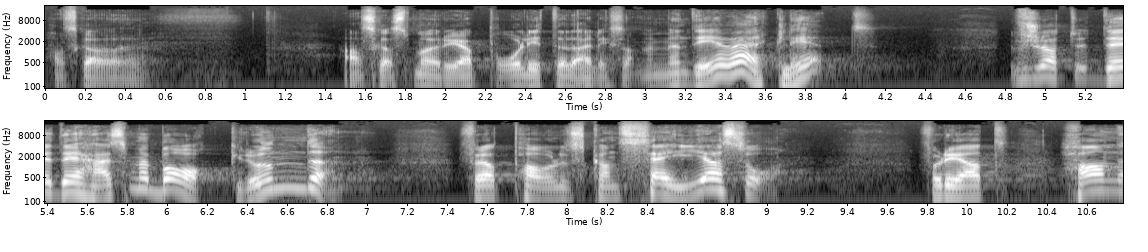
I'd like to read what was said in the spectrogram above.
han, ska, han ska smörja på lite där. Liksom. Men det är verklighet. Du förstår att det är det här som är bakgrunden för att Paulus kan säga så. För det att han,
